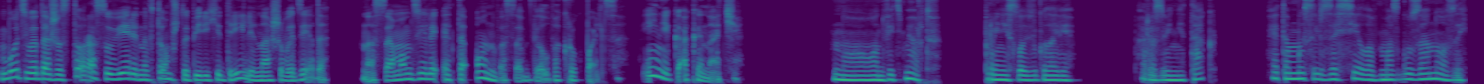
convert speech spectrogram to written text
Будь вы даже сто раз уверены в том, что перехитрили нашего деда, на самом деле это он вас обвел вокруг пальца. И никак иначе. Но он ведь мертв. пронеслось в голове. Разве не так? Эта мысль засела в мозгу занозой.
